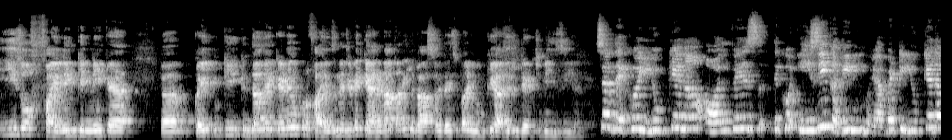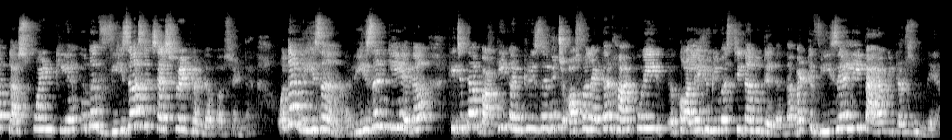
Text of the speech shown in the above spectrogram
ਈਜ਼ ਆਫ ਫਾਈਲਿੰਗ ਕਿੰਨੀ ਕੁ ਹੈ? ਕਈ ਕੀ ਕਿੱਦਾਂ ਦੇ ਕਿਹੜੇ ਉਹ ਪ੍ਰੋਫਾਈਲਸ ਨੇ ਜਿਹੜੇ ਕੈਨੇਡਾ ਤਾਂ ਨਹੀਂ ਲਗਾ ਸਕਦੇ ਸੀ, ਪਰ ਯੂਕੇ ਅੱਜ ਦੀ ਡੇਟ 'ਚ ਵੀ ਈਜ਼ੀ ਹੈ। ਸਰ ਦੇਖੋ ਯੂਕੇ ਨਾ ਆਲਵੇਜ਼ ਦੇਖੋ ਈਜ਼ੀ ਕਦੀ ਨਹੀਂ ਹੋਇਆ ਬਟ ਯੂਕੇ ਦਾ ਪਲੱਸ ਪੁਆਇੰਟ ਕੀ ਹੈ ਕਿ ਉਹਦਾ ਵੀਜ਼ਾ ਸਕਸੈਸ ਰੇਟ 100% ਹੈ। ਉਹਦਾ ਰੀਜ਼ਨ ਰੀਜ਼ਨ ਕੀ ਹੈਗਾ? ਕਿ ਜਿੱਦਾਂ ਬਾਕੀ ਕੰਟਰੀਜ਼ ਦੇ ਵਿੱਚ ਆਫਰ ਲੈਟਰ ਹਰ ਕੋਈ ਕਾਲਜ ਯੂਨੀਵਰਸਿਟੀ ਤੁਹਾਨੂੰ ਦੇ ਦਿੰਦਾ ਬਟ ਵੀਜ਼ੇ ਲਈ ਪੈਰਾਮੀਟਰਸ ਹੁੰਦੇ ਆ।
